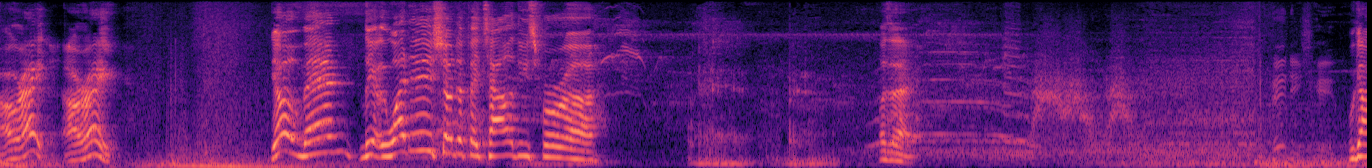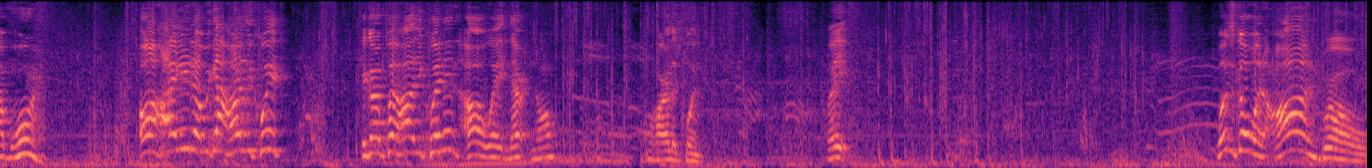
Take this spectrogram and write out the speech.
Alright, alright. Yo, man! Why didn't it show the fatalities for, uh... What's that? We got more! Oh, Hyena! We got Harley Quinn! They're gonna put Harley Quinn in? Oh, wait, never, no. No Harley Quinn. Wait. What's going on, bro?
